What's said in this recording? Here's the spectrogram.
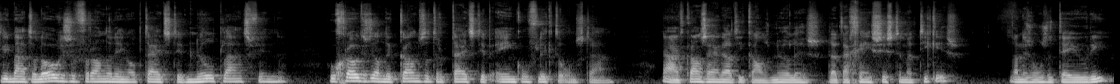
klimatologische veranderingen op tijdstip 0 plaatsvinden, hoe groot is dan de kans dat er op tijdstip 1 conflicten ontstaan? Nou, het kan zijn dat die kans 0 is, dat daar geen systematiek is. Dan is onze theorie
